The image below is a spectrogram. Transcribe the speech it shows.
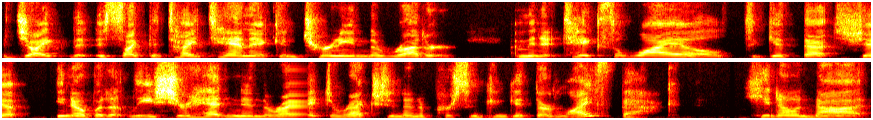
it's like the Titanic and turning the rudder. I mean, it takes a while to get that ship, you know, but at least you're heading in the right direction and a person can get their life back, you know, not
